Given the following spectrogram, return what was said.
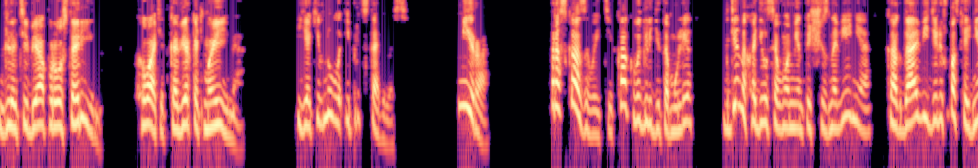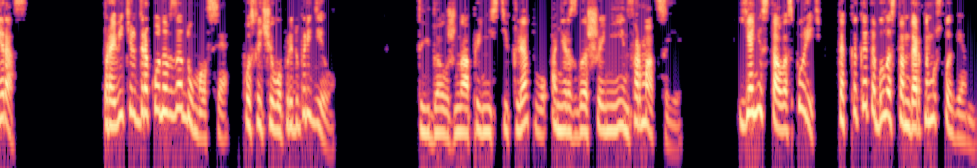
Для тебя просто Рин. Хватит коверкать мое имя». Я кивнула и представилась. «Мира, рассказывайте, как выглядит амулет, где находился в момент исчезновения, когда видели в последний раз. Правитель драконов задумался, после чего предупредил. «Ты должна принести клятву о неразглашении информации». Я не стала спорить, так как это было стандартным условием.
